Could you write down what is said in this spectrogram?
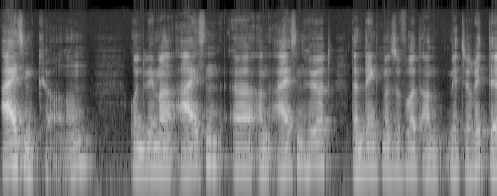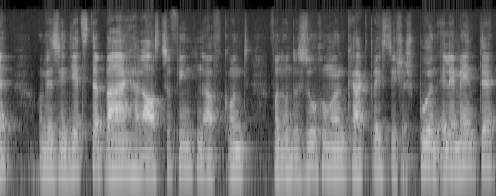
Eisenkörnern. Und wenn man Eisen äh, an Eisen hört, dann denkt man sofort an Meteorite. Und wir sind jetzt dabei herauszufinden, aufgrund von Untersuchungen charakteristischer Spurenelemente,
